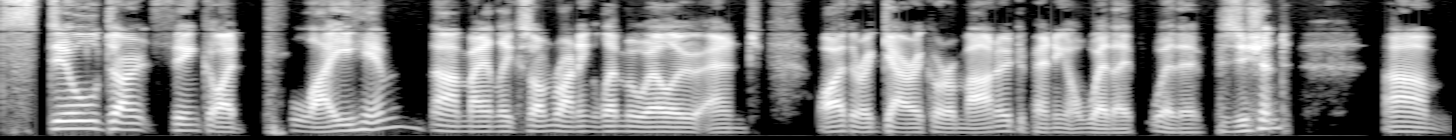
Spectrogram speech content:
still don't think I'd play him, uh, mainly because I'm running Lemuelu and either a Garrick or a Manu, depending on where they, where they're positioned. Um,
